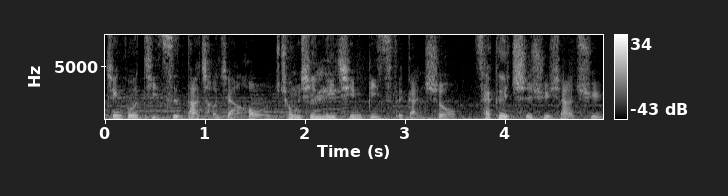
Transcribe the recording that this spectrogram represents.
经过几次大吵架后，重新厘清彼此的感受，才可以持续下去。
